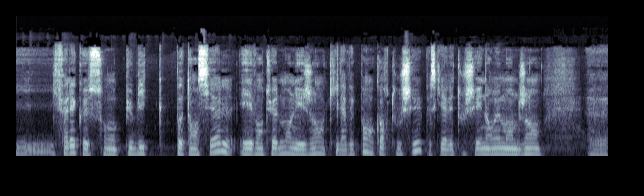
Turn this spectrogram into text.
Il, fallait que son public potentiel et éventuellement les gens qu'il n'avait pas encore touchés, parce qu'il avait touché énormément de gens euh,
